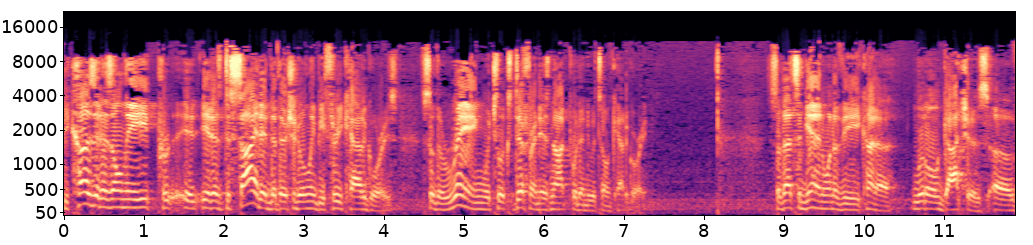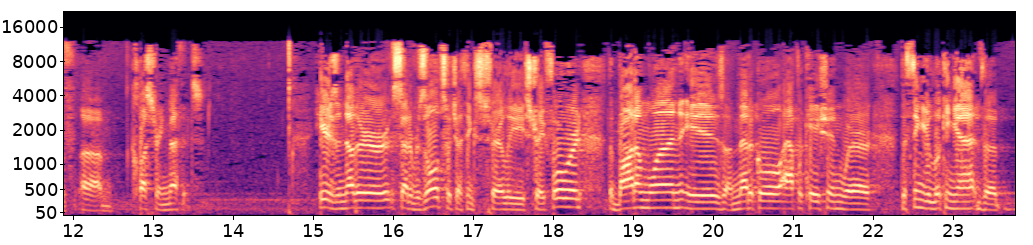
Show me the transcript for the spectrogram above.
because it has only, it, has decided that there should only be three categories. So the ring, which looks different, is not put into its own category. So that's, again, one of the kind of little gotchas of um, clustering methods. Here's another set of results, which I think is fairly straightforward. The bottom one is a medical application where the thing you're looking at, the,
